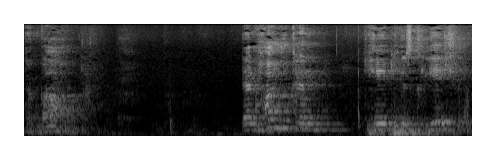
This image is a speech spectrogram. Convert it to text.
the God, then how you can hate his creation?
